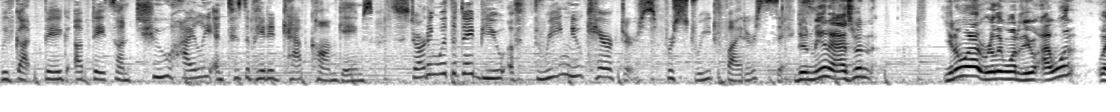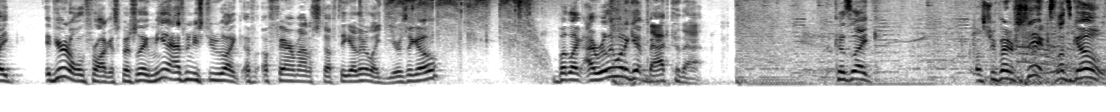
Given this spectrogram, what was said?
We've got big updates on two highly anticipated Capcom games, starting with the debut of three new characters for Street Fighter 6. Dude, me and Asmon, you know what I really want to do? I want like if you're an old frog, especially like me and Asmon used to do like a, a fair amount of stuff together like years ago. But like I really want to get back to that. Cause like oh Street Fighter 6, let's go.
